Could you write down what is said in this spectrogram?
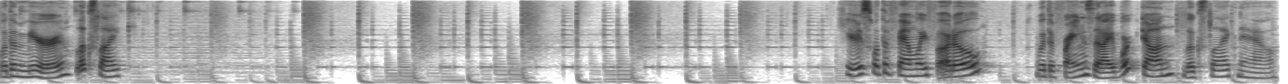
with a mirror looks like. Here's what the family photo with the frames that I worked on looks like now.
